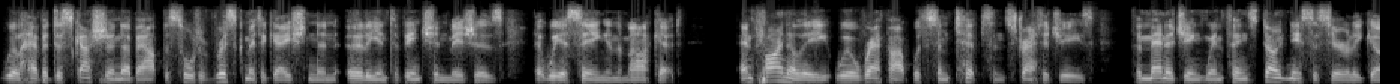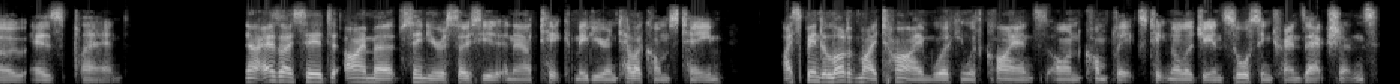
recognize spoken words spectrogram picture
we'll have a discussion about the sort of risk mitigation and early intervention measures that we are seeing in the market. And finally, we'll wrap up with some tips and strategies for managing when things don't necessarily go as planned. Now, as I said, I'm a senior associate in our tech, media, and telecoms team. I spend a lot of my time working with clients on complex technology and sourcing transactions,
